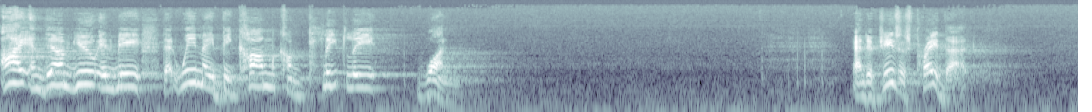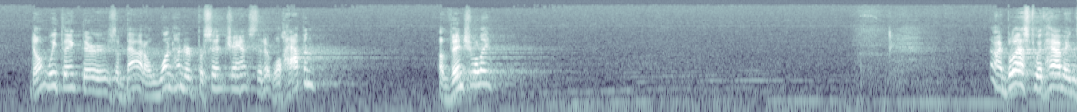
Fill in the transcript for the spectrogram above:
I in them, you in me, that we may become completely one. And if Jesus prayed that, don't we think there's about a 100% chance that it will happen eventually? I'm blessed with having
